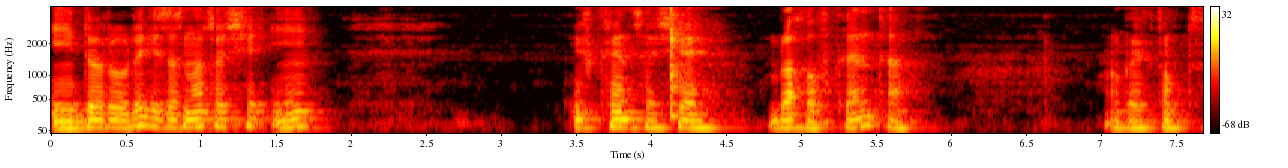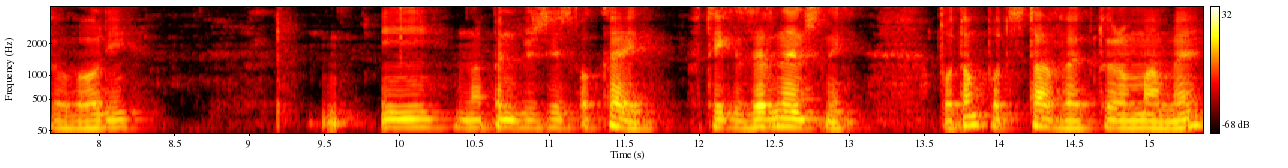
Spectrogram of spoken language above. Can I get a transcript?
i do rury i zaznacza się i i wkręca się blachowkręta, albo jak tam kto woli. I napęd już jest ok w tych zewnętrznych, bo tą podstawę, którą mamy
